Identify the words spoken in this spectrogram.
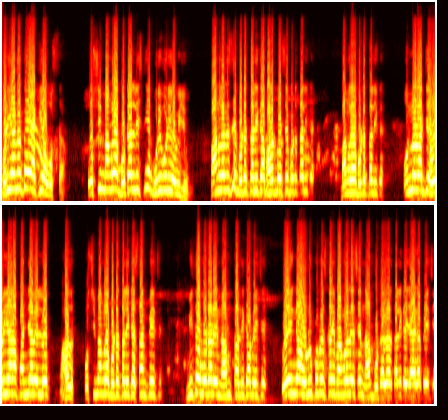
হরিয়ানাতেও একই অবস্থা। পশ্চিমবাংলায় ভোটার লিস্ট নিয়ে ভুড়ি ভুড়ি অভিযোগ। বাংলাদেশে ভোটার তালিকা ভারতবর্ষের ভোটার তালিকা। বাংলার ভোটার তালিকা অন্য রাজ্যে হরিয়ানা, পাঞ্জাবের লোক ভারত- পশ্চিমবাংলার ভোটার তালিকায় স্থান পেয়েছে। মৃত ভোটারের নাম তালিকা পেয়েছে। রোহিঙ্গা অনুপ্রবেশকারী বাংলাদেশের নাম ভোটার তালিকায় জায়গা পেয়েছে।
